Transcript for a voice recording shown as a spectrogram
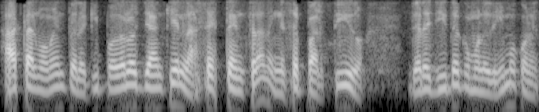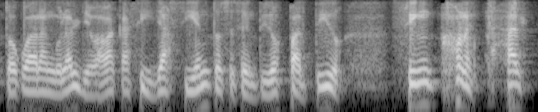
Hasta el momento el equipo de los Yankees en la sexta entrada en ese partido. Derechite, como le dijimos, conectó cuadrangular, llevaba casi ya 162 partidos sin conectar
